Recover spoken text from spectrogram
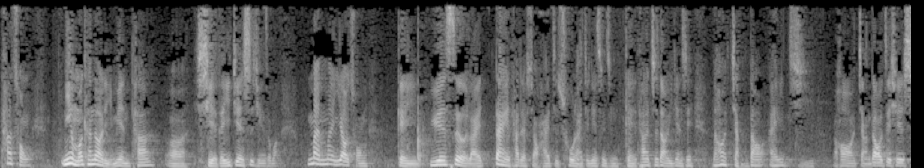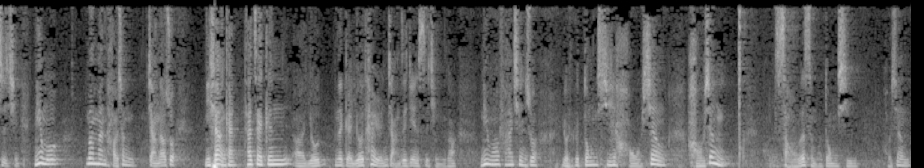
他从你有没有看到里面他呃写的一件事情？什么？慢慢要从给约瑟来带他的小孩子出来这件事情，给他知道一件事情，然后讲到埃及。然后讲到这些事情，你有没有慢慢好像讲到说，你想想看，他在跟呃犹那个犹太人讲这件事情的时候，你有没有发现说，有一个东西好像好像少了什么东西？好像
